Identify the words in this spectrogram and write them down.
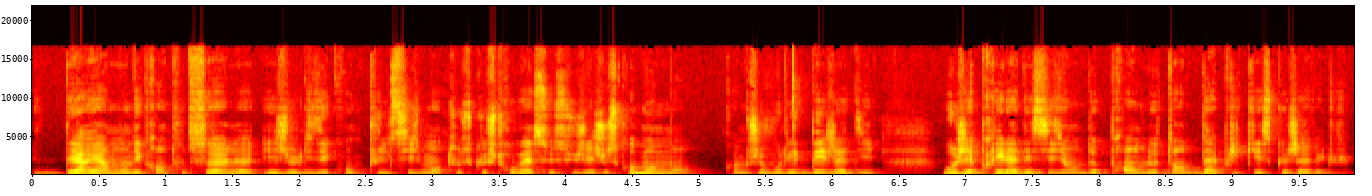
derrière mon écran toute seule et je lisais compulsivement tout ce que je trouvais à ce sujet jusqu'au moment, comme je vous l'ai déjà dit, où j'ai pris la décision de prendre le temps d'appliquer ce que j'avais lu,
